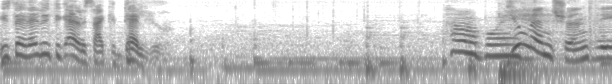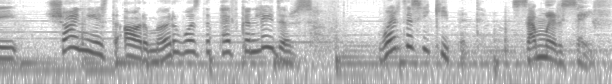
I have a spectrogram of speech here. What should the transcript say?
Is there anything else I can tell you? Oh boy. You mentioned the shiniest armor was the Pefkan leader's. Where does he keep it? Somewhere safe.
